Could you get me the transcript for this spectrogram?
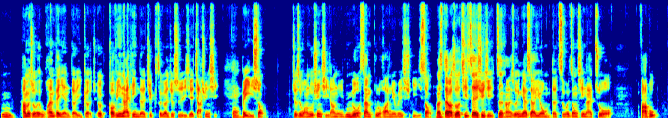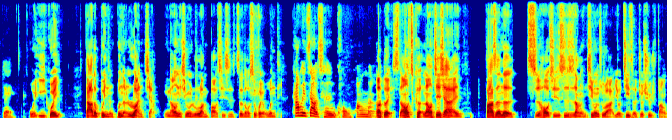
嗯，他们所谓武汉肺炎的一个就 COVID-19 的这这个就是一些假讯息，对，被移送就是网络讯息，然后你如果散布的话，你就被移送，嗯，那代表说其实这些讯息正常来说应该是要由我们的指挥中心来做发布，对，为依规，大家都不能不能乱讲，然后你新闻乱报，其实这都是会有问题，它会造成恐慌嘛？啊，对，然后可然后接下来发生的。时候，其实事实上新闻出来，有记者就去访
